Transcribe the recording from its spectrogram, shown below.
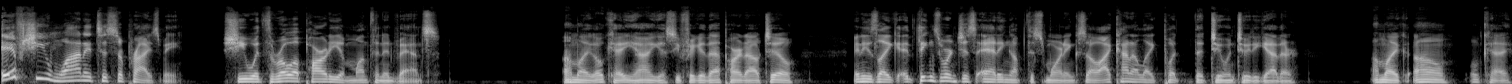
if she wanted to surprise me, she would throw a party a month in advance. I'm like, okay, yeah, I guess you figured that part out too. And he's like, eh, things weren't just adding up this morning, so I kind of like put the two and two together. I'm like, oh, okay.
